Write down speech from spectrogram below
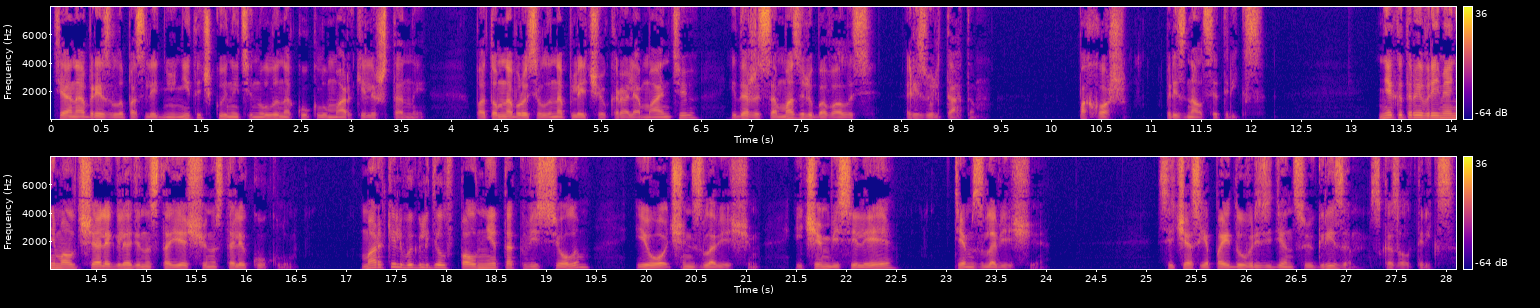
Тиана обрезала последнюю ниточку и натянула на куклу Маркеля штаны — потом набросила на плечи короля мантию и даже сама залюбовалась результатом. «Похож», — признался Трикс. Некоторое время они молчали, глядя на стоящую на столе куклу. Маркель выглядел вполне так веселым и очень зловещим, и чем веселее, тем зловещее. «Сейчас я пойду в резиденцию Гриза», — сказал Трикс.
